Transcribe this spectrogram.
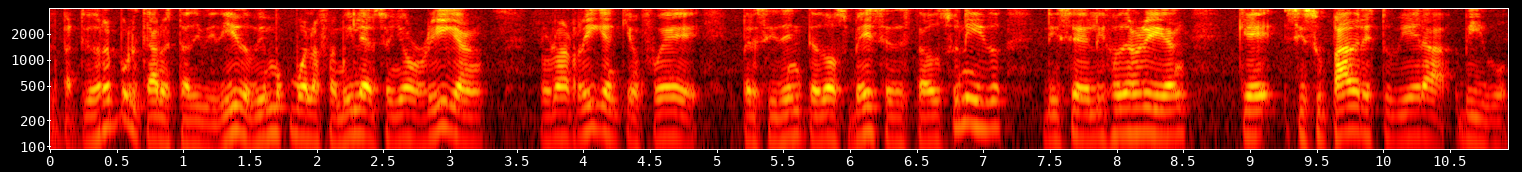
El Partido Republicano está dividido. Vimos como la familia del señor Reagan, Ronald Reagan, quien fue presidente dos veces de Estados Unidos, dice el hijo de Reagan que si su padre estuviera vivo,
